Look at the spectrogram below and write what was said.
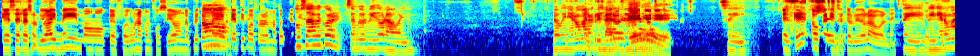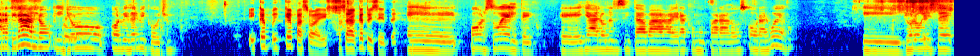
que se resolvió ahí mismo, que fue una confusión. Explícame oh. qué tipo de problema tú tienes. ¿Tú sabes cuál? Se me olvidó la orden. Lo vinieron a retirar. Sí. ¿El qué? Ok, se te olvidó la orden. Sí, vinieron a retirarlo y yo olvidé el bicocho. ¿Y qué, qué pasó ahí? O sea, ¿qué tú hiciste? Eh, por suerte, eh, ella lo necesitaba, era como para dos horas luego. Y yo lo hice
